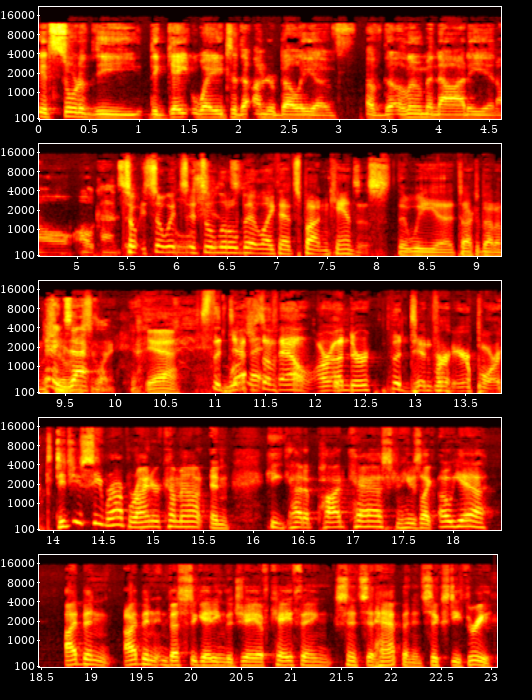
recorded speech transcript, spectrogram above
it's sort of the the gateway to the underbelly of of the illuminati and all all kinds So of so it's it's a bullshit. little bit like that spot in Kansas that we uh, talked about on the show. Exactly. recently. Yeah. It's the depths of hell are under the Denver airport. Did you see Rob Reiner come out and he had a podcast and he was like, "Oh yeah, I've been I've been investigating the JFK thing since it happened in '63,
